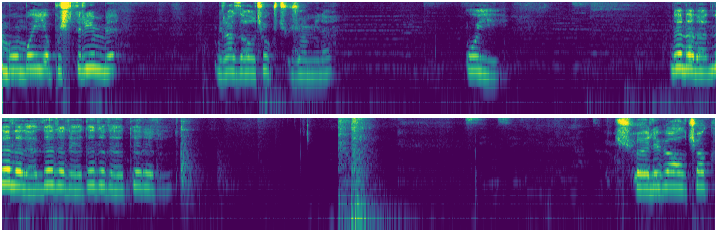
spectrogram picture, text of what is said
Hemen bombayı yapıştırayım bir. Biraz alçak uçacağım yine. Oy. Ne ne ne ne ne ne ne ne ne ne ne ne ne Şöyle bir alçak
